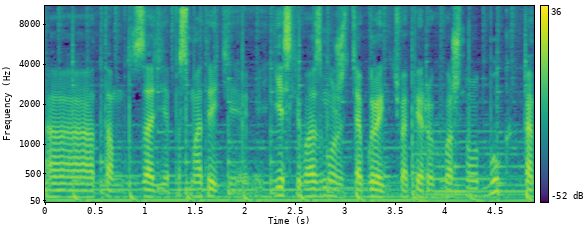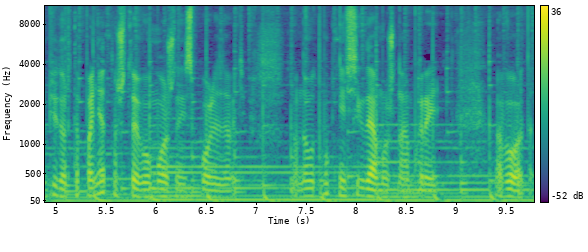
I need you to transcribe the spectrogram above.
А, там сзади, посмотрите, если возможность апгрейдить, во-первых, ваш ноутбук, компьютер-то понятно, что его можно использовать, но ноутбук не всегда можно апгрейдить. Вот.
